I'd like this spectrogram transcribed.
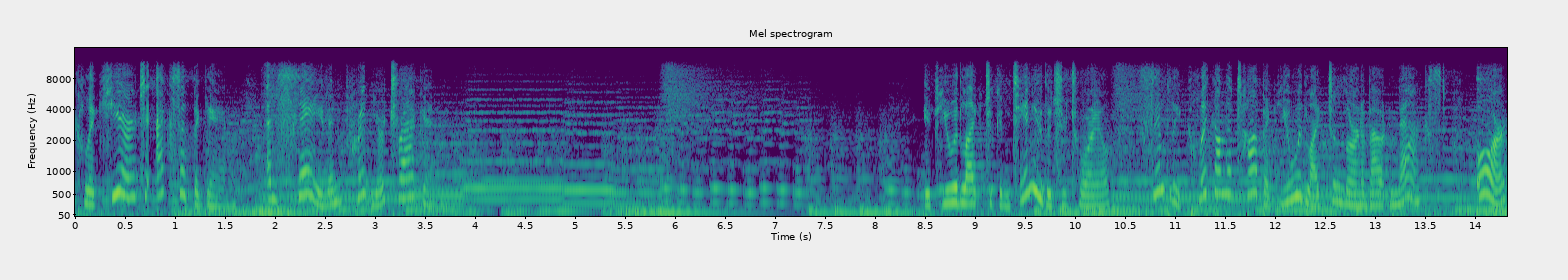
Click here to exit the game and save and print your tracking. If you would like to continue the tutorial, simply click on the topic you would like to learn about next, or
